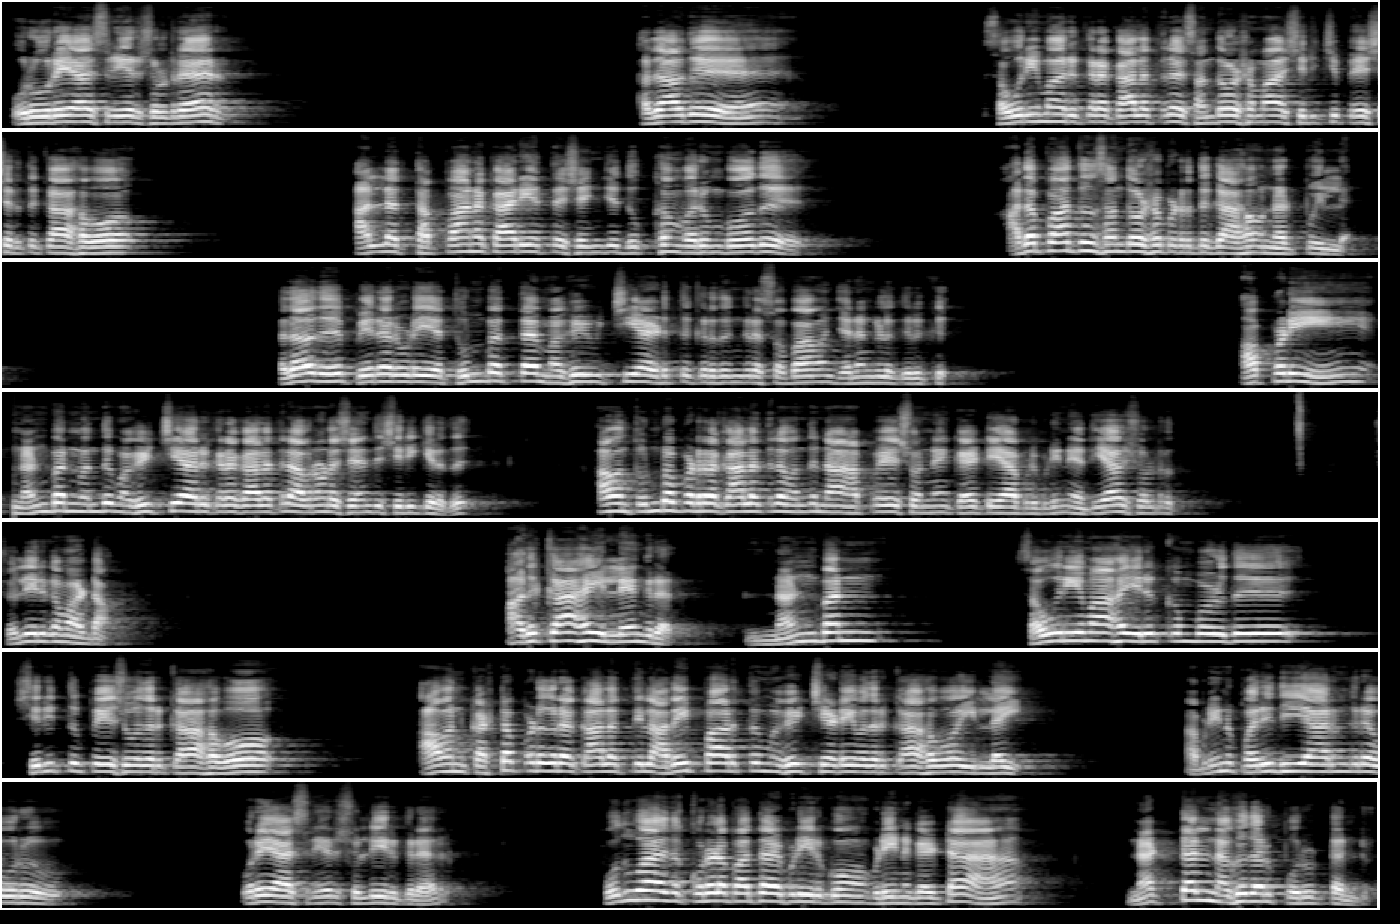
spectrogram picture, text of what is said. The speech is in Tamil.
ஒரு உரையாசிரியர் சொல்கிறார் அதாவது சௌரியமாக இருக்கிற காலத்தில் சந்தோஷமாக சிரித்து பேசுகிறதுக்காகவோ அல்ல தப்பான காரியத்தை செஞ்சு துக்கம் வரும்போது அதை பார்த்தும் சந்தோஷப்படுறதுக்காகவும் நட்பு இல்லை. அதாவது பிறருடைய துன்பத்தை மகிழ்ச்சியாக எடுத்துக்கிறதுங்கிற சுபாவம் ஜனங்களுக்கு இருக்குது அப்படி நண்பன் வந்து மகிழ்ச்சியாக இருக்கிற காலத்தில் அவனோட சேர்ந்து சிரிக்கிறது. அவன் துன்பப்படுற காலத்தில் வந்து நான் அப்போயே சொன்னேன் கேட்டியா? அப்படி இப்படின்னு எதையாவது சொல்கிறது சொல்லியிருக்க மாட்டான். அதுக்காக இல்லைங்கிறார். நண்பன் சௌரியமாக இருக்கும் பொழுது சிரித்து பேசுவதற்காகவோ அவன் கஷ்டப்படுகிற காலத்தில் அதை பார்த்து மகிழ்ச்சி அடைவதற்காகவோ இல்லை. அப்படின்னு பரிதியாருங்கிற ஒரு உரையாசிரியர் சொல்லியிருக்கிறார் பொதுவாக இந்த குரலை பார்த்தா எப்படி இருக்கும்? அப்படின்னு கேட்டால் நட்டல் நகுதற் பொருட்டன்று.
